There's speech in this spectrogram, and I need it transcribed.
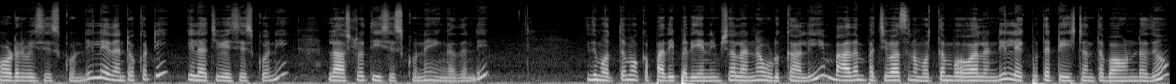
పౌడర్ వేసేసుకోండి. లేదంటే ఒకటి ఇలాచి వేసేసుకొని లాస్ట్లో తీసేసుకునే ఏం కదండి. ఇది మొత్తం ఒక పది పదిహేను నిమిషాలన్నా ఉడకాలి. బాదం పచ్చివాసన మొత్తం పోవాలండి. లేకపోతే టేస్ట్ అంత బాగుండదు.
